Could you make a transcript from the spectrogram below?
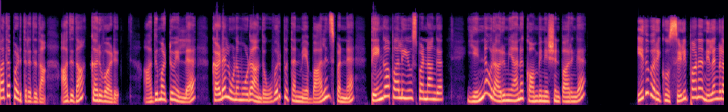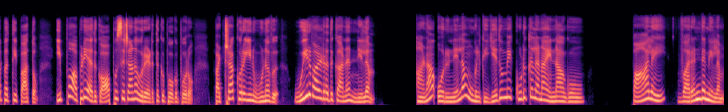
பதப்படுத்துறது தான். அதுதான் கருவாடு. அது மட்டும் இல்ல கடல் உணவோட அந்த உவர்ப்பு தன்மைய பேலன்ஸ் பண்ண தேங்காய் பாலை யூஸ் பண்ணாங்க. என்ன ஒரு அருமையான காம்பினேஷன் பாருங்க. இது வரைக்கும் செழிப்பான நிலங்களை பத்தி பார்த்தோம். இப்போ அப்படியே அதுக்கு ஆப்போசிட்டான ஒரு இடத்துக்கு போக போறோம். பற்றாக்குறையின் உணவு உயிர் வாழ்றதுக்கான நிலம். ஆனா ஒரு நிலம் உங்களுக்கு எதுவுமே கொடுக்கலனா என்னாகும்? பாலை வறண்ட நிலம்.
